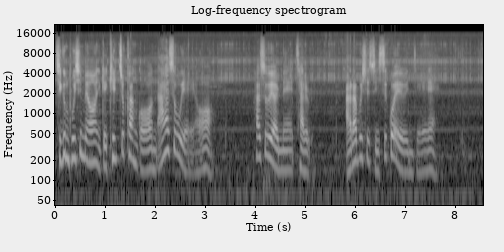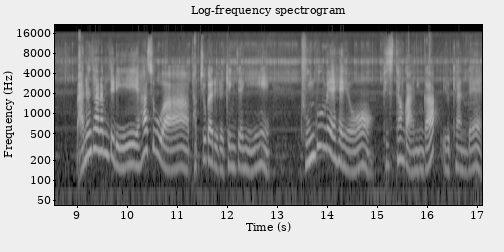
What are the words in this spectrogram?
지금 보시면 이렇게 길쭉한 건 하수예요. 하수 열매 잘 알아보실 수 있을 거예요, 이제. 많은 사람들이 하수와 박주가리를 굉장히 궁금해해요. 비슷한 거 아닌가? 이렇게 하는데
